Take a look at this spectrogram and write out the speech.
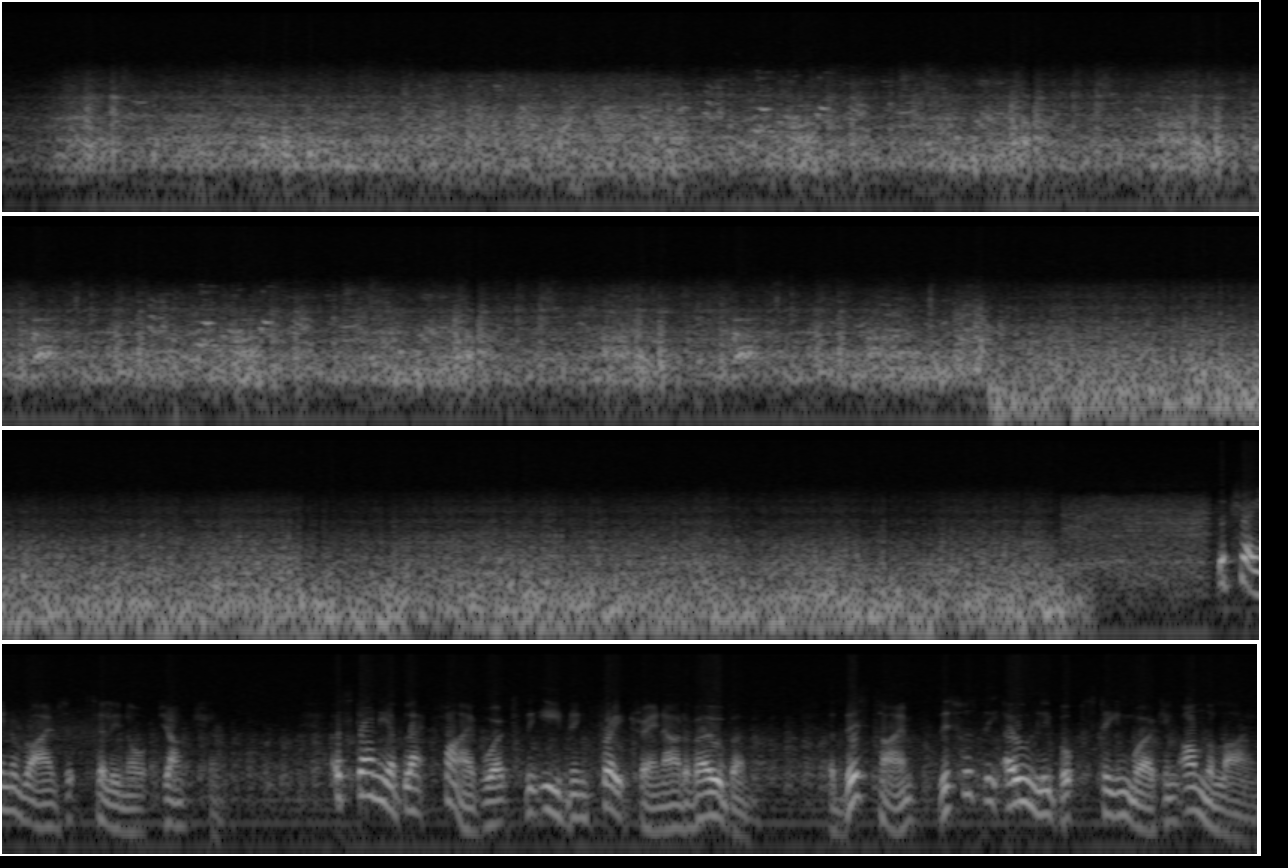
Train arrives at Tillynaught Junction. A Stanier Black 5 works the evening freight train out of Oban. At this time, this was the only booked steam working on the line.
